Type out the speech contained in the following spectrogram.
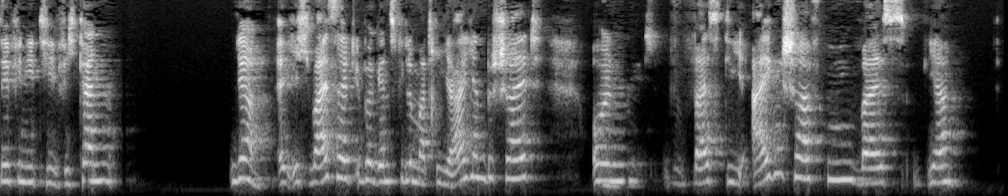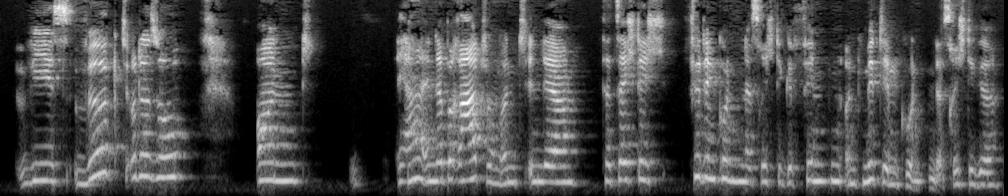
Definitiv. Ich kann, ja, ich weiß halt über ganz viele Materialien Bescheid und weiß die Eigenschaften, weiß, ja, wie es wirkt oder so. Und ja, in der Beratung und in der tatsächlich für den Kunden das Richtige finden und mit dem Kunden das Richtige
